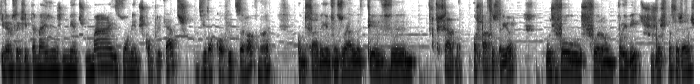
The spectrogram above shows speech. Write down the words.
Tivemos aqui também uns momentos mais ou menos complicados devido ao Covid-19, não é? Como sabem, a Venezuela teve fechada ao espaço exterior, os voos foram proibidos, os voos de passageiros,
